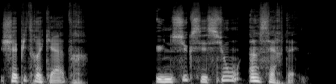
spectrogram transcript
chapitre 4 Une succession incertaine.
